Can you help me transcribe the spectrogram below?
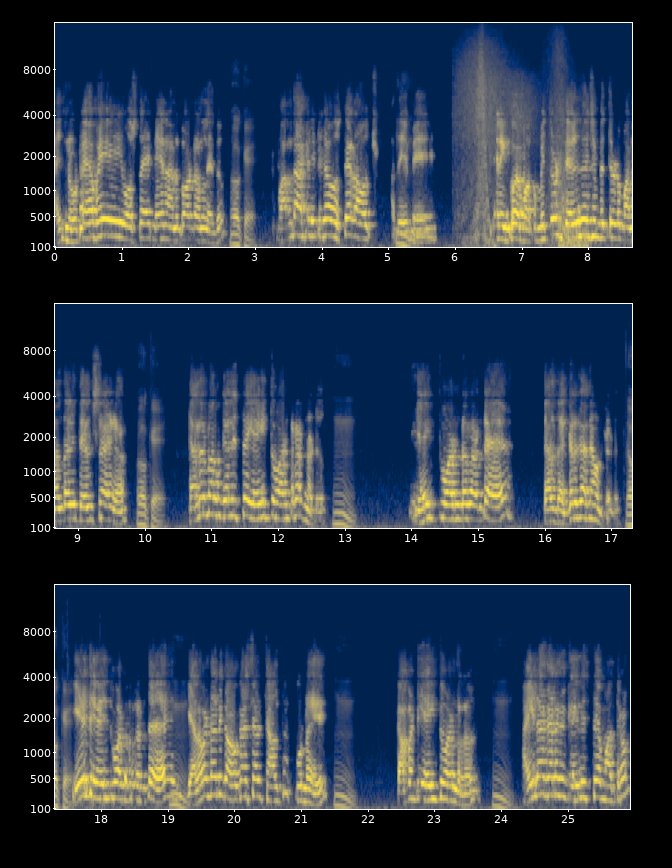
అది నూట యాభై వస్తాయని నేను అనుకోవటం లేదు. వంద అటు ఇటుగా వస్తే రావచ్చు. అదేమి? నేను ఇంకో ఒక మిత్రుడు తెలుగుదేశం మిత్రుడు మనందరికీ తెలిసిన ఆయన. చంద్రబాబు గెలిస్తే ఎయిత్ వండర్ అన్నాడు. ఎయిత్ వండర్ అంటే చాలా దగ్గరగానే ఉంటాడు. ఏంటి ఎయిత్ వండర్ అంటే. గెలవడానికి అవకాశాలు చాలా తక్కువ ఉన్నాయి కాబట్టి ఎయిత్ వండర్. అయినా కనుక గెలిస్తే మాత్రం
